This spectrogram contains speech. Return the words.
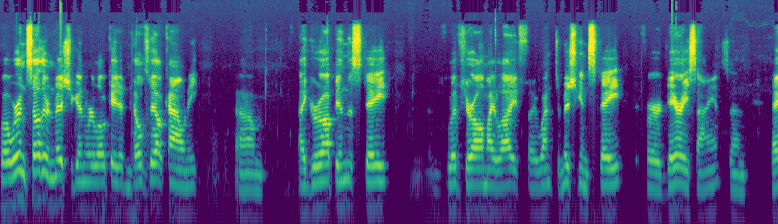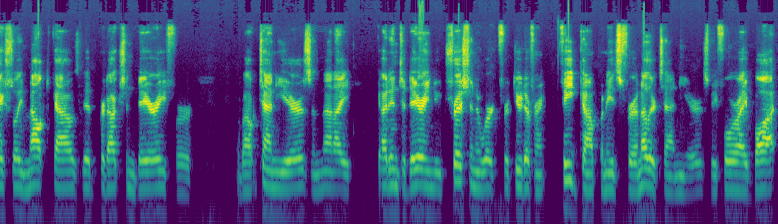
Well, we're in southern Michigan. We're located in Hillsdale County. Um, I grew up in the state, lived here all my life. I went to Michigan State for dairy science and actually milked cows, did production dairy for about 10 years. And then I got into dairy nutrition and worked for two different feed companies for another 10 years before I bought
